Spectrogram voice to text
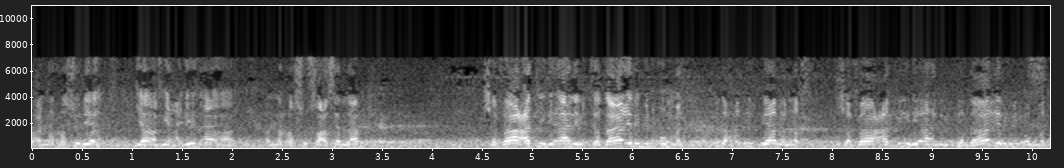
وأن الرسول جاء في حديث أن الرسول صلى الله عليه وسلم شفاعتي لأهل الكبائر من أمتي. هذا حديث بهذا النص. شفاعتي لأهل الكبائر من أمتي.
